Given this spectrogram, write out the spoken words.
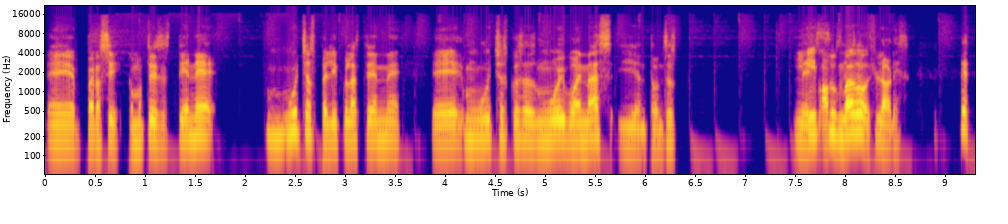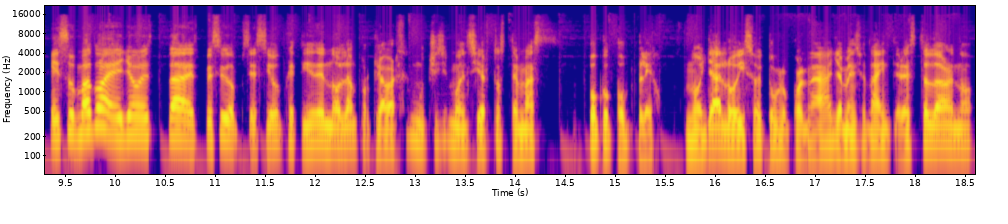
Eh, pero sí, como tú dices, tiene muchas películas, tiene eh, muchas cosas muy buenas y entonces y sumado, flores. y sumado a ello esta especie de obsesión que tiene Nolan por clavarse muchísimo en ciertos temas poco complejos, ¿no? Ya lo hizo tú con la ya mencionada Interstellar, ¿no?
